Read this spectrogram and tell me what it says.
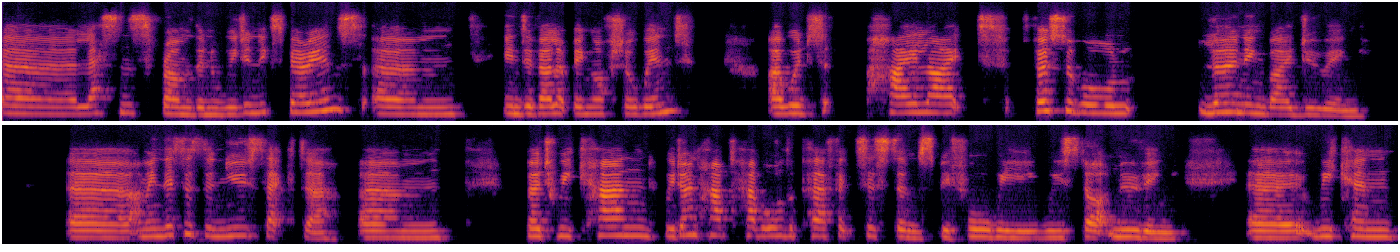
uh, lessons from the Norwegian experience um, in developing offshore wind, I would highlight, first of all, learning by doing. Uh, I mean, this is the new sector, um, but we can, we don't have to have all the perfect systems before we, we start moving. Uh, we can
